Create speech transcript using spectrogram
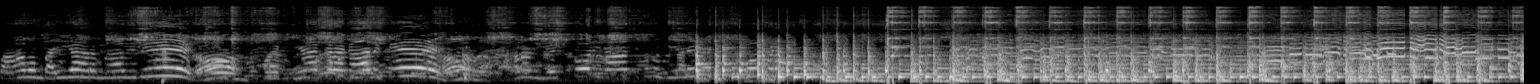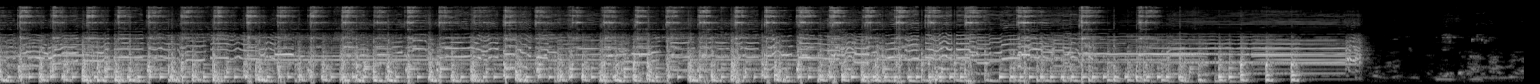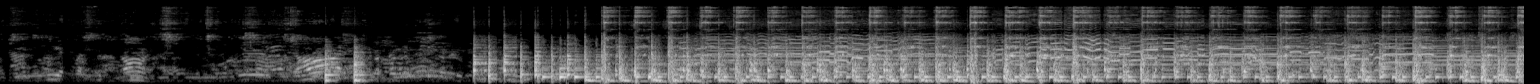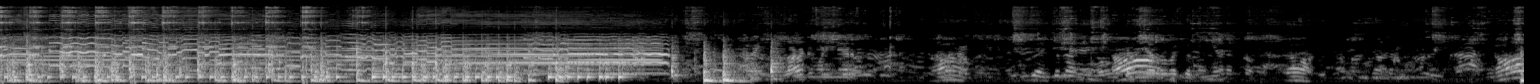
பாவம் பரிகாரம் ஆகுது கேட்கிற காலுக்கு ஆனால் எப்போது நாட்டுக்கும் Nós. Nós. Đó. Đó.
